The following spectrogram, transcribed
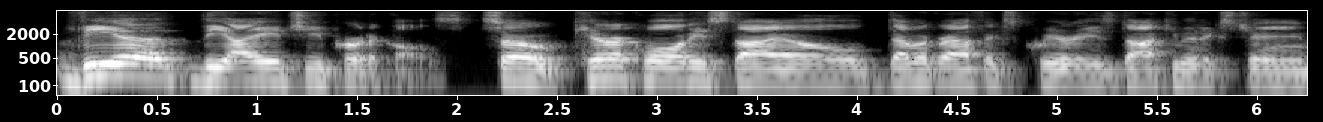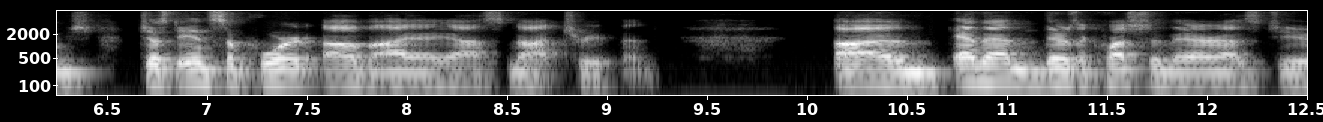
via the IHE protocols. So care quality style, demographics queries, document exchange, just in support of IAS, not treatment. Um, and then there's a question there as to,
